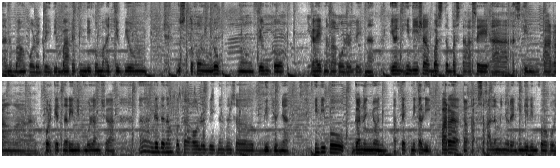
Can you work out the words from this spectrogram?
Ano ba ang color grading? Bakit hindi ko ma-achieve yung gusto kong look ng film ko kahit naka-color grade na. Yun, hindi siya basta-basta kasi uh, as in parang uh, porket narinig mo lang siya, ah, ang ganda ng pagka-color grade na dun sa video niya. Hindi po ganun yun uh, technically. Para uh, sa kaalaman nyo rin, hindi rin po ako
